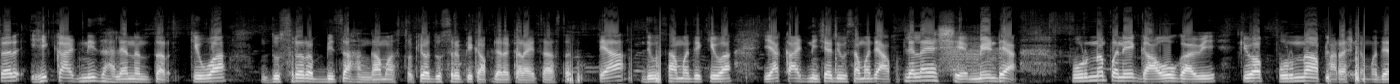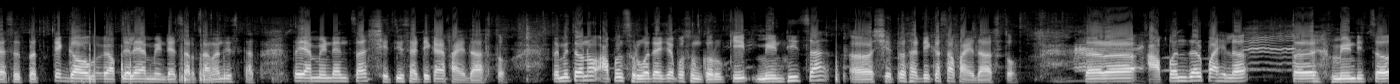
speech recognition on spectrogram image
तर ही काढणी झाल्यानंतर किंवा दुसरं रब्बीचा हंगाम असतो किंवा दुसरं पीक आपल्याला करायचं असतं त्या दिवसामध्ये किंवा या काढणीच्या दिवसामध्ये आपल्याला या शे मेंढ्या पूर्णपणे गावोगावी किंवा पूर्ण महाराष्ट्रामध्ये असेल प्रत्येक गावोगावी आपल्याला या मेंढ्या चरताना दिसतात. तर या मेंढ्यांचा शेतीसाठी काय फायदा असतो? तर मित्रांनो आपण सुरुवात याच्यापासून करू की मेंढीचा शेतासाठी कसा फायदा असतो? तर आपण जर पाहिलं तर मेंढीचं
